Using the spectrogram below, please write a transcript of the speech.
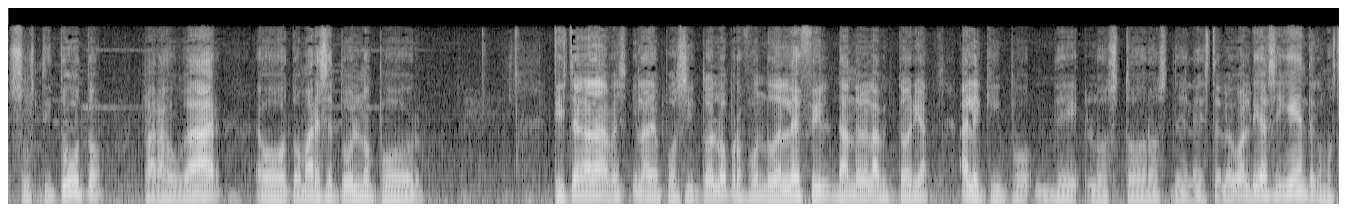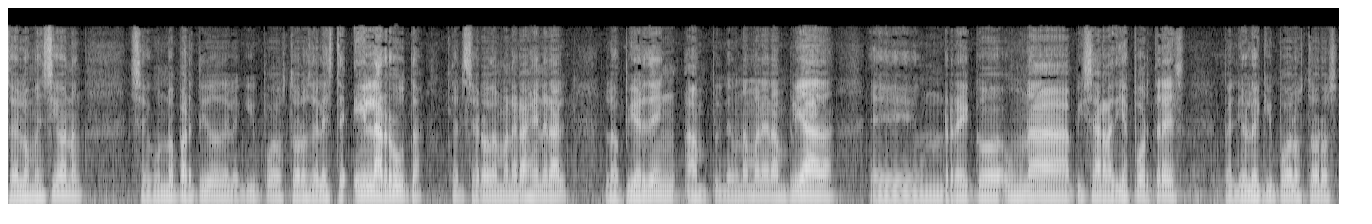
sustituto para jugar o tomar ese turno por Cristian Adames y la depositó en lo profundo del left field, dándole la victoria al equipo de los Toros del Este. Luego al día siguiente, como ustedes lo mencionan, segundo partido del equipo de los Toros del Este en la ruta, tercero de manera general, lo pierden de una manera ampliada, eh, un una pizarra 10 por 3, perdió el equipo de los Toros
